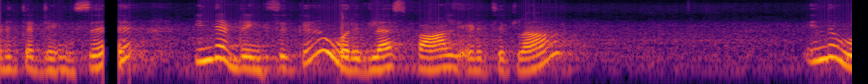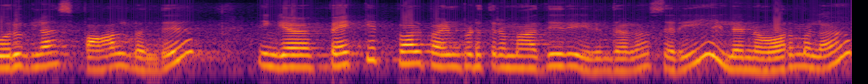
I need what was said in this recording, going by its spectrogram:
அடுத்த ட்ரிங்க்ஸு இந்த ட்ரிங்க்ஸுக்கு ஒரு கிளாஸ் பால் எடுத்துக்கலாம். இந்த ஒரு கிளாஸ் பால் வந்து நீங்கள் பேக்கெட் பால் பயன்படுத்துகிற மாதிரி இருந்தாலும் சரி இல்லை நார்மலாக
